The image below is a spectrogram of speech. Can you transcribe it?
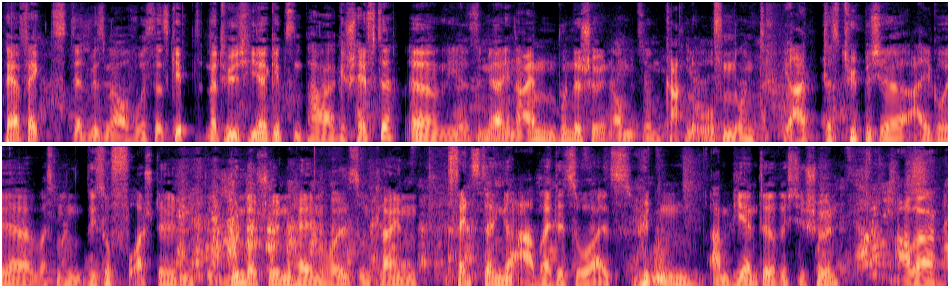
Perfekt, dann wissen wir auch, wo es das gibt. Natürlich hier gibt's ein paar Geschäfte. Äh, hier sind wir in einem wunderschönen, auch mit so einem Kachelofen und ja, das typische Allgäuer, was man sich so vorstellt, mit wunderschönen hellen Holz und kleinen Fenstern gearbeitet, so als Hüttenambiente, richtig schön. Aber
